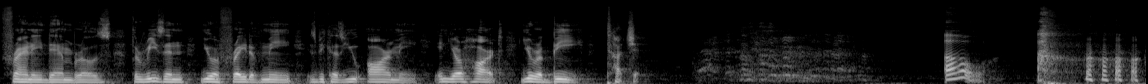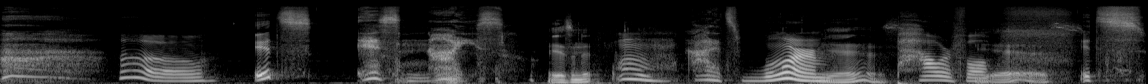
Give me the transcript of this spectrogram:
Franny Dambrose. The reason you're afraid of me is because you are me. In your heart, you're a bee. Touch it. Oh. oh. It's it's nice. Isn't it? God, it's warm. Yes. Powerful. Yes. It's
